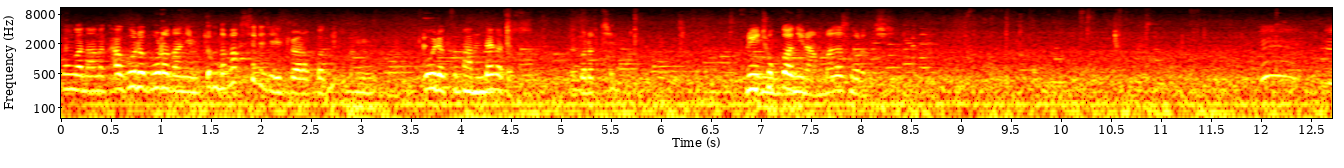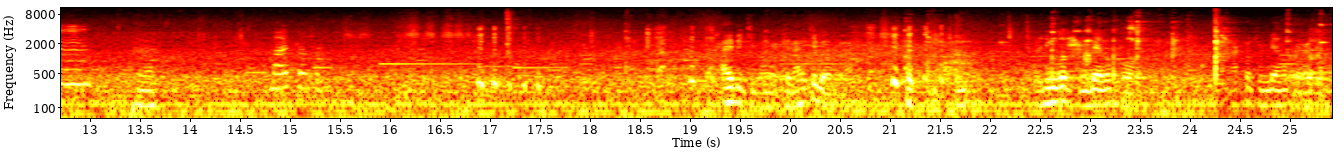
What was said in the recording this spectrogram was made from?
뭔가 나는 가구를 보러 다니면 좀 더 확실해질 줄 알았거든? 음. 오히려 그 반대가 됐어. 왜 그렇지? 우리 조건이랑 안 맞아서 그렇지. 음, 그래. 맛있어서. 갈비집은 이렇게 날집이 없고요. 얼린 것 준비해놓고, 가끔 준비해놓고 해가지고.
